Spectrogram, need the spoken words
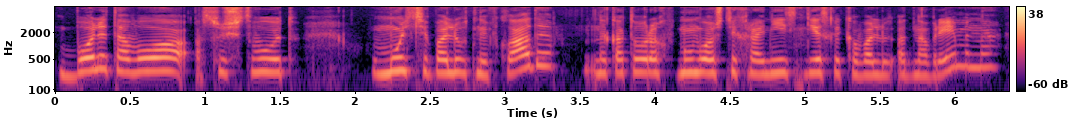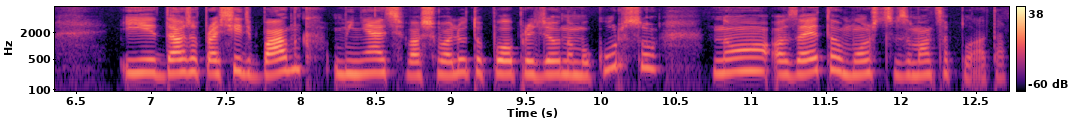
Более того, существуют мультивалютные вклады, на которых вы можете хранить несколько валют одновременно, и даже просить банк менять вашу валюту по определенному курсу, но за это может взиматься плата.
